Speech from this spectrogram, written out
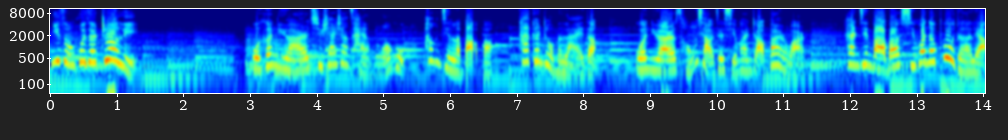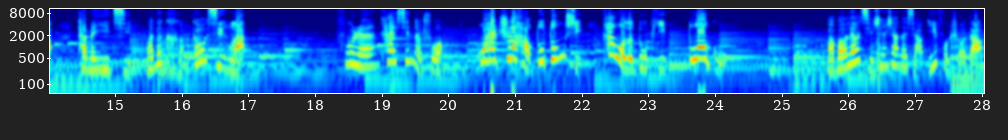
你怎么会在这里？我和女儿去山上采蘑菇，碰见了宝宝，他跟着我们来的。我女儿从小就喜欢找伴儿玩，看见宝宝喜欢的不得了，他们一起玩的可高兴了。夫人开心地说：“我还吃了好多东西，看我的肚皮多鼓。”宝宝撩起身上的小衣服说道。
